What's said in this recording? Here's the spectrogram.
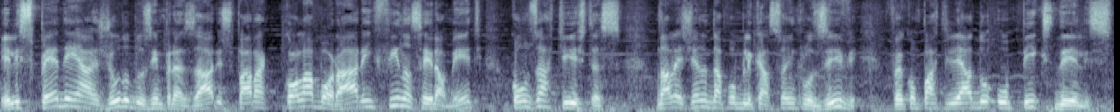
eles pedem a ajuda dos empresários para colaborarem financeiramente com os artistas. Na legenda da publicação, inclusive, foi compartilhado o Pix deles.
